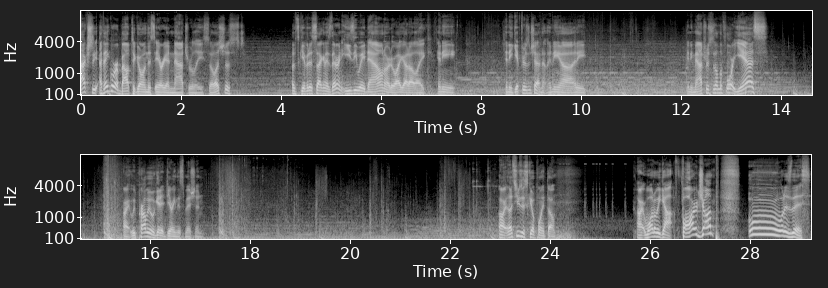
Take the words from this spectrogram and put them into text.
Actually, I think we're about to go in this area naturally, so let's just... Let's give it a second. Is there an easy way down, or do I gotta, like, any... Any gifters in chat? No, any, uh, any... Any mattresses on the floor? Yes! Alright, we probably will get it during this mission. Alright, let's use a skill point, though. Alright, what do we got? Far jump? Ooh, what is this?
